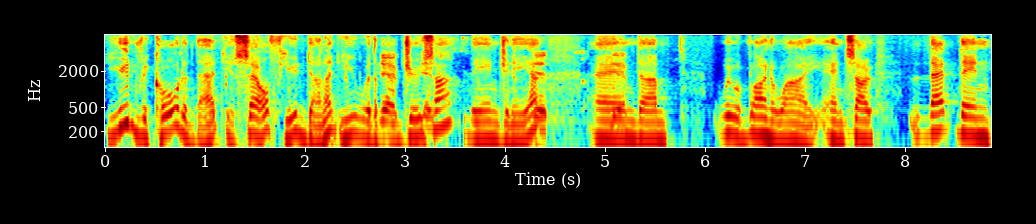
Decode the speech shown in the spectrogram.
you'd recorded that yourself. You'd done it. You were the Yeah, producer, the engineer, Yeah. and um, we were blown away. And so that then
